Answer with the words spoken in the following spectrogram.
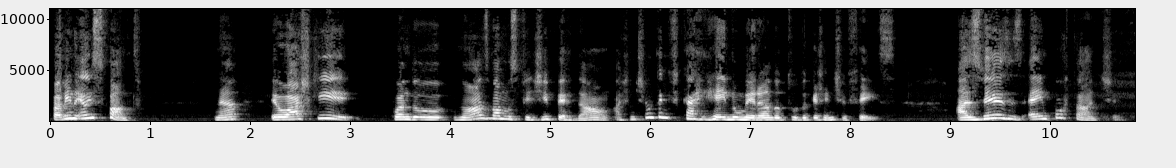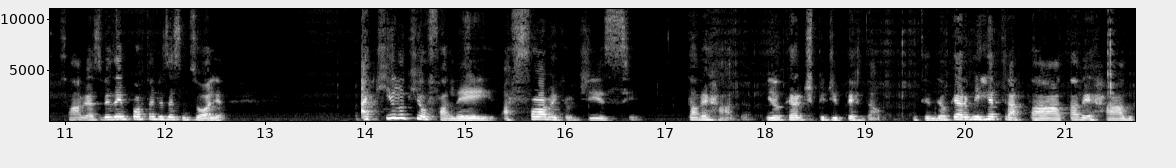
para mim é um espanto, né? Eu acho que quando nós vamos pedir perdão, a gente não tem que ficar reenumerando tudo que a gente fez. Às vezes é importante, sabe? Às vezes é importante dizer assim, olha, aquilo que eu falei, a forma que eu disse, estava errada. E eu quero te pedir perdão entendeu? Eu quero me retratar, estava errado.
